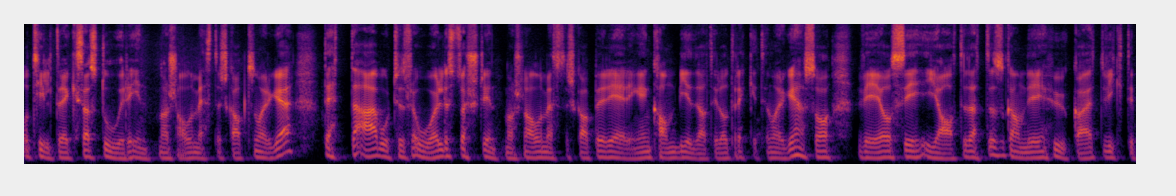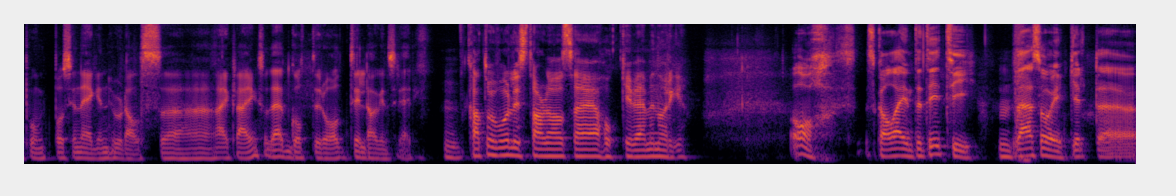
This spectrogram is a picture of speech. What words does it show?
å tiltrekke seg store internasjonale mesterskap til Norge. Dette er, bortsett fra OL, det største internasjonale mesterskapet regjeringen kan bidra til å trekke til Norge. Så ved å si ja til dette, så kan de huke av et viktig punkt på sin egen Hurdalserklæring. Så det er et godt råd til dagens regjering. Mm. Kato, hvor lyst har du å se hockey-VM i Norge? Åh, skala 1 til 10 10. Mm. Det er så enkelt. Eh,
